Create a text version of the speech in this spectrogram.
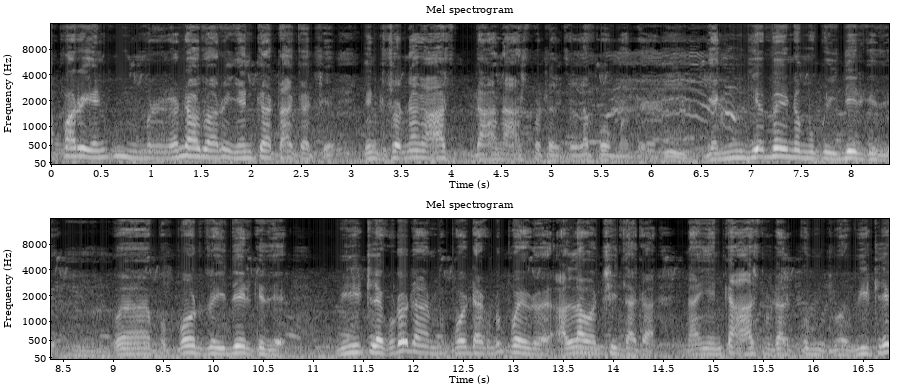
அப்பாரும் எனக்கு ரெண்டாவது வாரம் எனக்கு அட்டாக் ஆச்சு. எனக்கு சொன்னாங்க ஹாஸ் நான் ஹாஸ்பிட்டலுக்கெல்லாம் போக மாட்டேன். எங்கேயுமே நமக்கு இது இருக்குது. போகிறது இது இருக்குது. வீட்டில் கூட நான் போயிட்டா கூட போயிடுவேன். எல்லாம் வச்சுட்டாக்கா. நான் எனக்கு ஹாஸ்பிட்டலுக்கு வீட்டிலே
